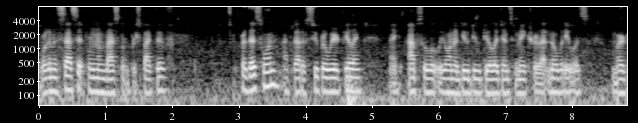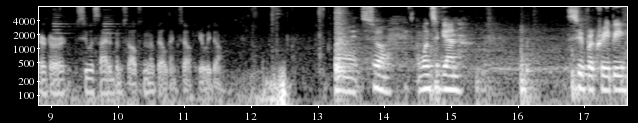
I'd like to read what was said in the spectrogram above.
We're gonna assess it from an investment perspective. For this one, I've got a super weird feeling. I absolutely want to do due diligence and make sure that nobody was murdered or suicided themselves in the building. So here we go. All right, so once again, super creepy.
